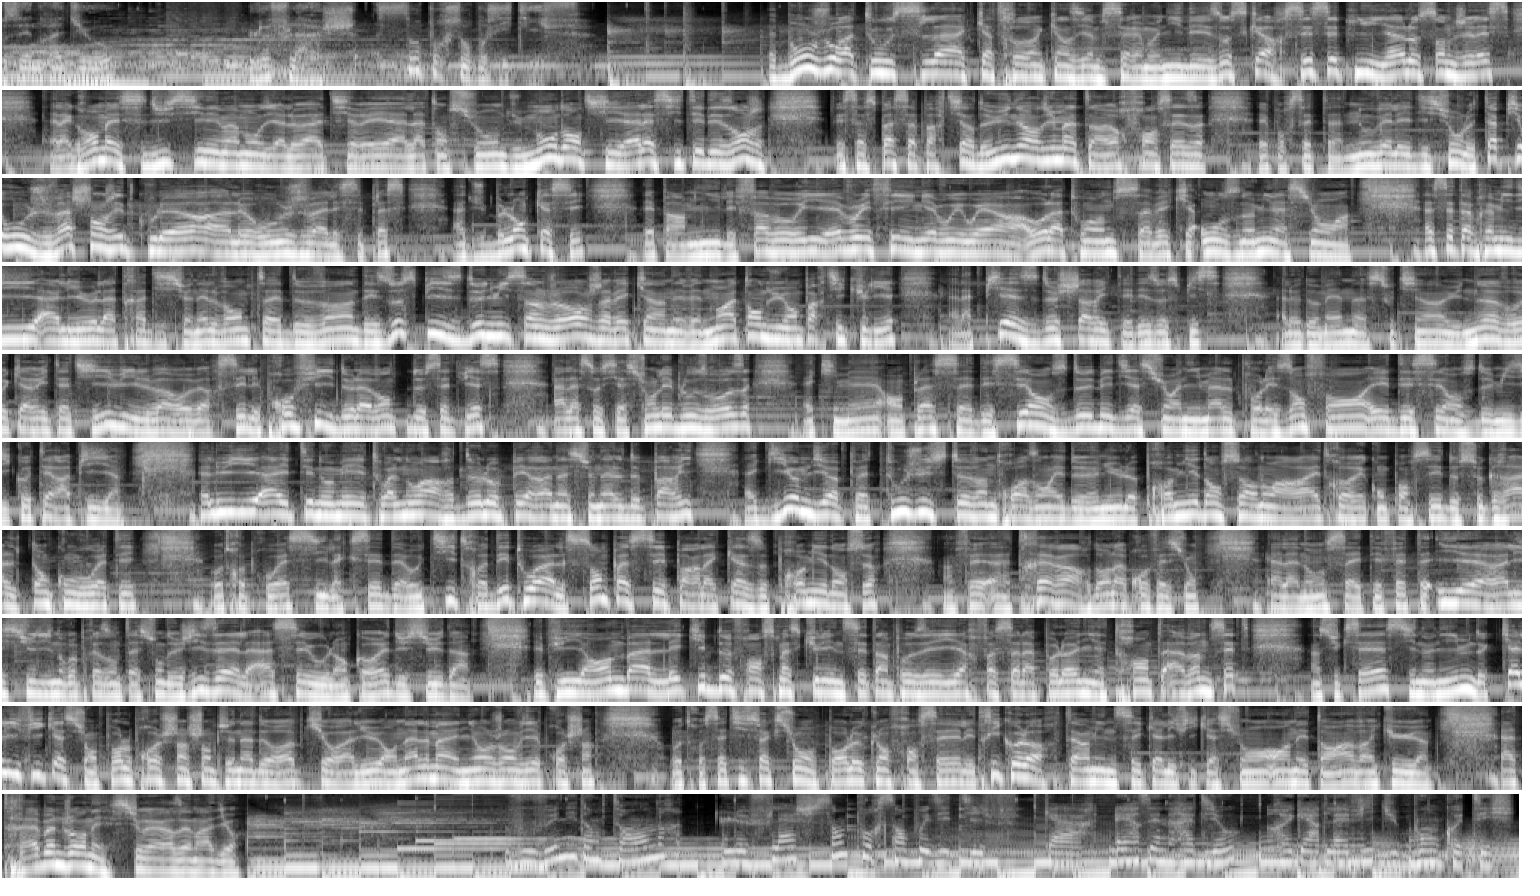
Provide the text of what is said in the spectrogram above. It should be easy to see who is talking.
Speaker 1: RZN Radio, le flash 100% positif.
Speaker 2: Bonjour à tous, la 95e cérémonie des Oscars, c'est cette nuit à Los Angeles. La grand-messe du cinéma mondial va attirer l'attention du monde entier à la Cité des Anges. Et ça se passe à partir de 1h du matin, heure française. Et pour cette nouvelle édition, le tapis rouge va changer de couleur. Le rouge va laisser place à du blanc cassé. Et parmi les favoris, Everything Everywhere All at Once avec 11 nominations. Cet après-midi a lieu la traditionnelle vente de vin des Hospices de Nuit Saint-Georges avec un événement attendu en particulier la pièce de charité des Hospices. Le domaine soutient une œuvre caritative. Il va reverser les profits de la vente de cette pièce à l'association Les Blues Roses qui met en place des séances de médiation animale pour les enfants et des séances de musicothérapie. Lui a été nommé étoile noire de l'Opéra national de Paris. Guillaume Diop, tout juste 23 ans, est devenu le premier danseur noir à être récompensé de ce Graal tant convoité. Autre prouesse, il accède au titre d'étoile sans passer par la case premier danseur, un fait très rare dans la profession. L'annonce a été faite hier à l'issue d'une représentation de Gisèle à Séoul en Corée du Sud. Et puis en handball, l'équipe de France masculine s'est imposée hier face à la Pologne 30 à 27. Un succès synonyme de qualification pour le prochain championnat d'Europe qui aura lieu en Allemagne en janvier prochain. Autre satisfaction pour le clan français, les tricolores terminent ces qualifications en étant invaincus. Très bonne journée sur RZN Radio.
Speaker 3: Vous venez d'entendre le flash 100% positif car RZN Radio regarde la vie du bon côté.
